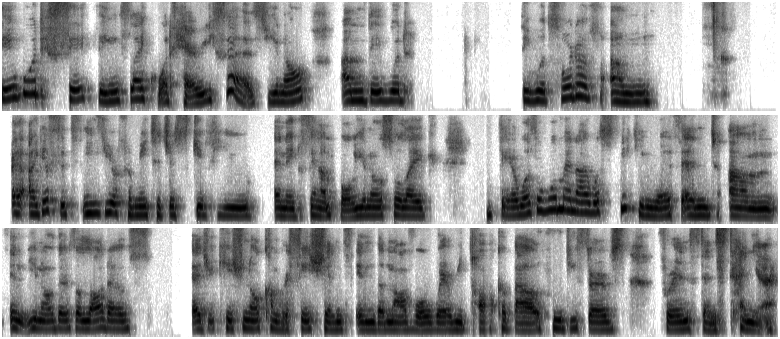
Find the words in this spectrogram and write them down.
they would say things like what Harry says, you know, um, they would they would sort of um, I guess it's easier for me to just give you an example, you know. So like there was a woman I was speaking with, and um, and you know, there's a lot of educational conversations in the novel where we talk about who deserves, for instance, tenure,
